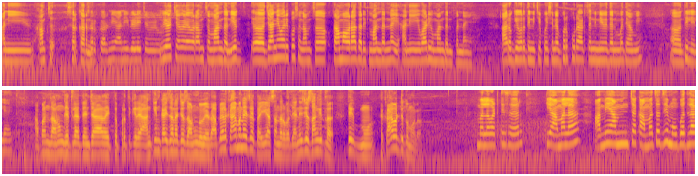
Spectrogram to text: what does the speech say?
आणि आमचं सरकारनं. सरकारने आणि वेळेच्या वेळेवर. वेळच्या वेळेवर आमचं मानधन. एक अ, जानेवारीपासून आमचं कामावर आधारित मानधन नाही आणि वाढीव मानधन पण नाही. आरोग्यवर्धिनीचे पैसे नाही भरपूर अडचणी निवेदनमध्ये आम्ही अ, दिलेले आहेत. आपण जाणून घेतल्या त्यांच्या एक तर प्रतिक्रिया. आणखीन काही जणांच्या जाणून घेऊयात. आपल्याला काय म्हणायचं आहे ताई या संदर्भात? यांनी जे सांगितलं ते म, काय वाटते तुम्हाला? मला वाटते सर की आम्हाला आम्ही आमच्या कामाचा जे मोबदला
